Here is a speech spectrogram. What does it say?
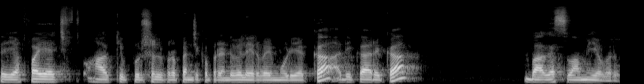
so FIH hockey పురుషుల ప్రపంచ కప్ రెండు వేల ఇరవై మూడు యొక్క అధికారిక భాగస్వామి ఎవరు?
